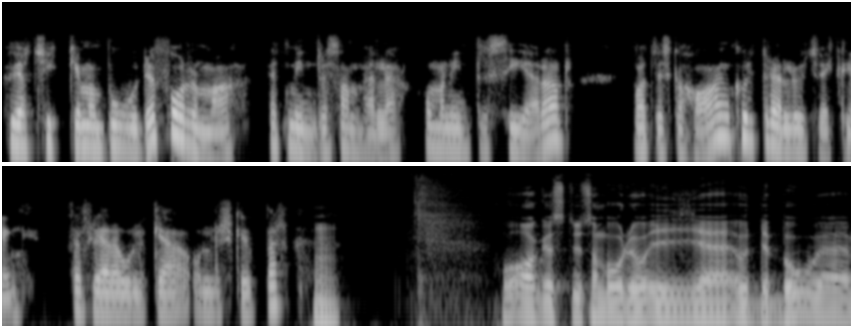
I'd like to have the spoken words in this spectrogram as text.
hur jag tycker man borde forma ett mindre samhälle om man är intresserad av att vi ska ha en kulturell utveckling för flera olika åldersgrupper. Mm. Och August, du som bor i uh, Uddebo, uh,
